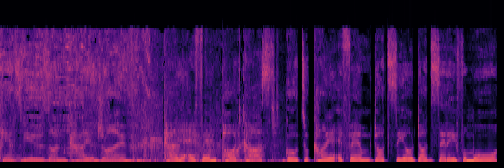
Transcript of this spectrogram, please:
Kids Views on Kaya Drive. Kaya FM podcast. Go to kayafm.co.za for more.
